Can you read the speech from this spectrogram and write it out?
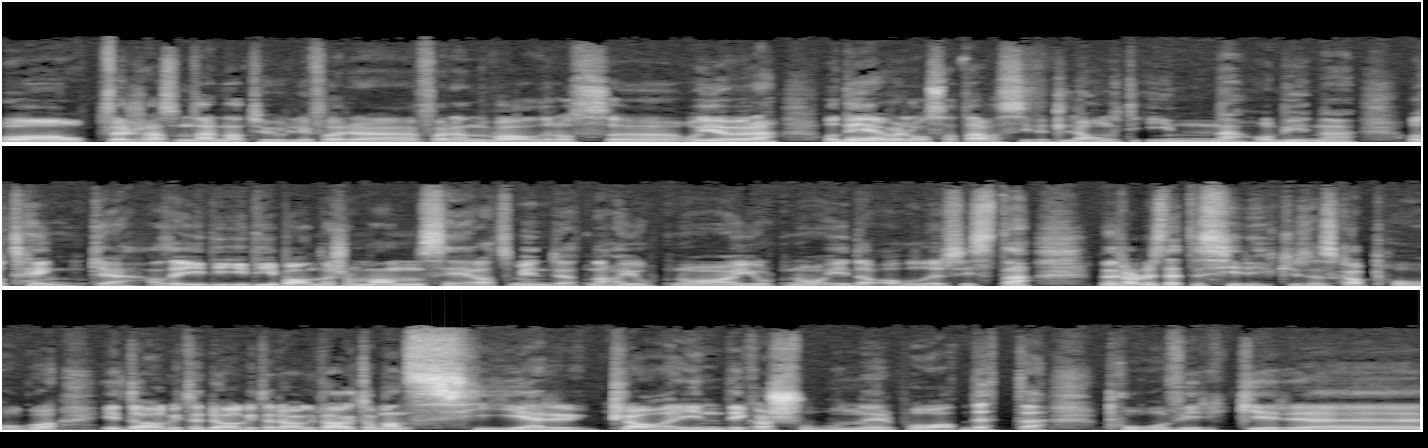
og oppfører seg som det er naturlig for, eh, for en hvalross eh, å gjøre. Og det gjør vel også at det har sittet langt inne å begynne å tenke altså, i, de, i de baner som man ser at myndighetene har gjort nå, gjort nå i det aller siste. Men klart, hvis dette sirkuset skal pågå i dag etter dag etter dag, etter dag og man ser klare indikasjoner på at dette påvirker eh,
